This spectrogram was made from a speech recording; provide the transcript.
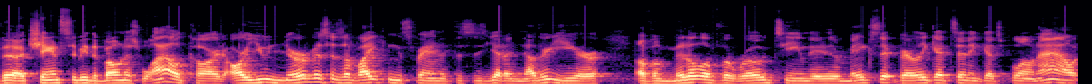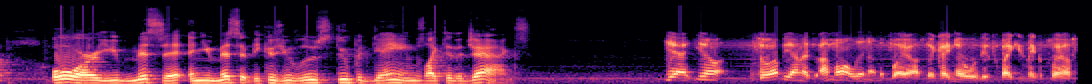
the chance to be the bonus wild card. Are you nervous as a Vikings fan that this is yet another year of a middle of the road team that either makes it, barely gets in, and gets blown out, or you miss it and you miss it because you lose stupid games like to the Jags? Yeah, you know, so I'll be honest, I'm all in on the playoffs. Like I know if the Vikings make the playoffs,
